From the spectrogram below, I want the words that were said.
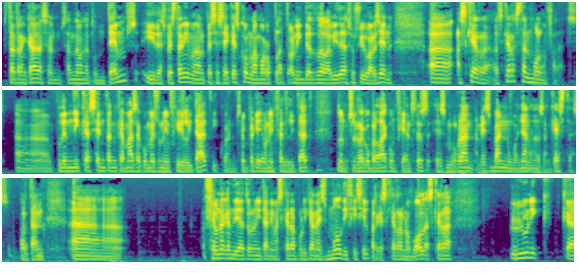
està trencada, s'han demanat un temps. I després tenim el PSC, que és com l'amor platònic de tota la vida sociovergent. Eh, Esquerra. Esquerra estan molt enfadats. Eh, podem dir que senten que Mas ha comès una infidelitat i quan sempre que hi ha una infidelitat doncs recuperar la confiança és, és molt gran. A més, van guanyant a les enquestes. Per tant, eh, fer una candidatura unitària amb Esquerra Republicana és molt difícil perquè Esquerra no vol. Esquerra l'únic que,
